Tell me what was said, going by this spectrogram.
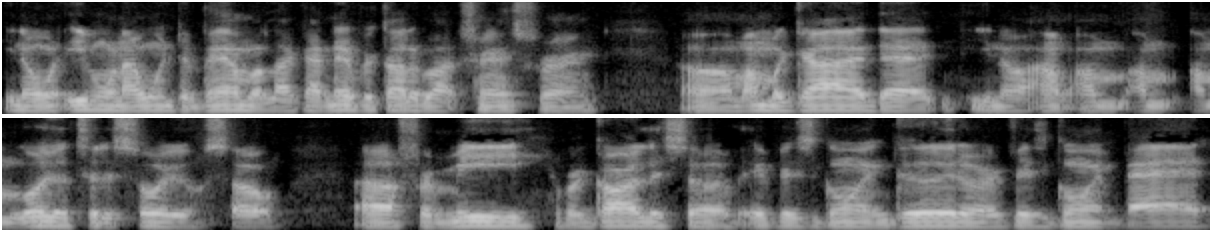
You know, even when I went to Bama, like I never thought about transferring. Um, I'm a guy that, you know, I'm I'm I'm, I'm loyal to the soil, so uh, for me, regardless of if it's going good or if it's going bad,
